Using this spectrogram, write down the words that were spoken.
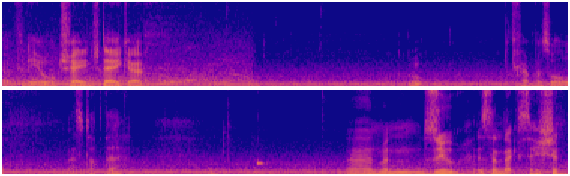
Hopefully it will change. There you go. Ooh. Camera's all messed up there. And when Zoo is the next station.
